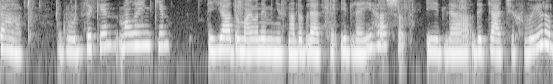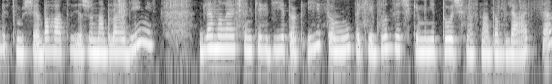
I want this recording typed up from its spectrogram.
так, гудзики маленькі. Я думаю, вони мені знадобляться і для іграшок, і для дитячих виробів, тому що я багато в'яжу на благодійність для малесеньких діток, і тому такі гудзички мені точно знадобляться.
